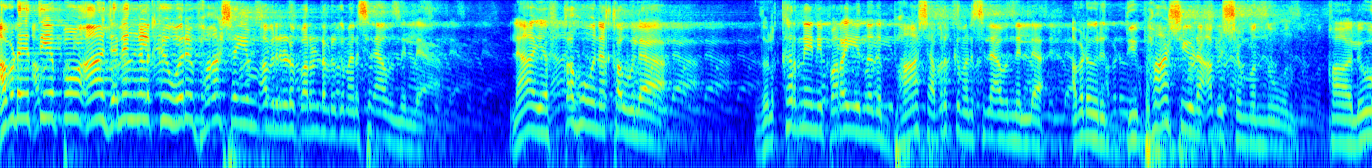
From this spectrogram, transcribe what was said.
അവിടെ എത്തിയപ്പോ ആ ജനങ്ങൾക്ക് ഒരു ഭാഷയും അവരോട് പറഞ്ഞവർക്ക് മനസ്സിലാവുന്നില്ല. ദുൽഖർനൈനി പറയുന്നത് ഭാഷ അവർക്ക് മനസ്സിലാവുന്നില്ല. അവിടെ ഒരു ദ്വിഭാഷയുടെ ആവശ്യം വന്നു. ഖാലൂ.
